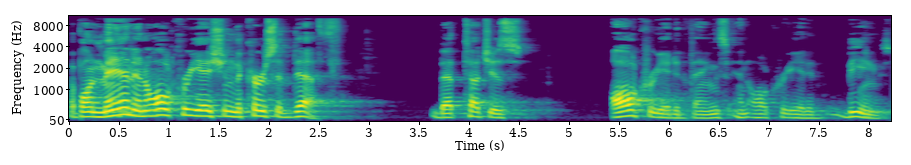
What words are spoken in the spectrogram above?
upon man and all creation the curse of death that touches all created things and all created beings.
